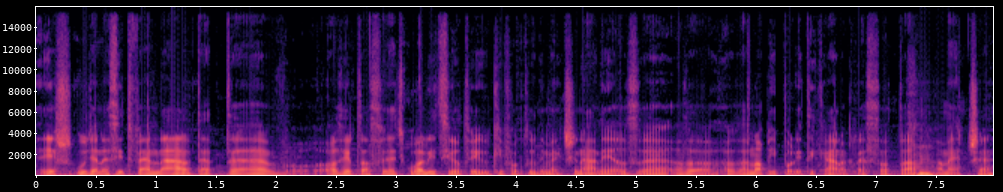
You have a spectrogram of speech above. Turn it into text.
és ugyanez itt fennáll, tehát azért az, hogy egy koalíciót végül ki fog tudni megcsinálni, az, az, a, az a napi politikának lesz ott a, hm. a meccse.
